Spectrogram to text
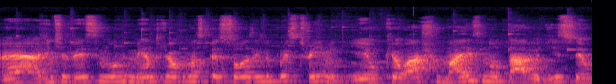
é, a gente vê esse movimento de algumas pessoas indo pro streaming. E o que eu acho mais notável disso, eu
